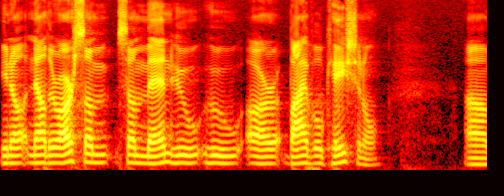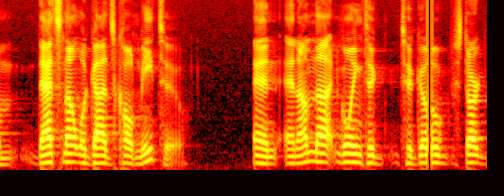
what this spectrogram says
You know, now there are some some men who who are bivocational. Um, that's not what God's called me to, and and I'm not going to to go start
